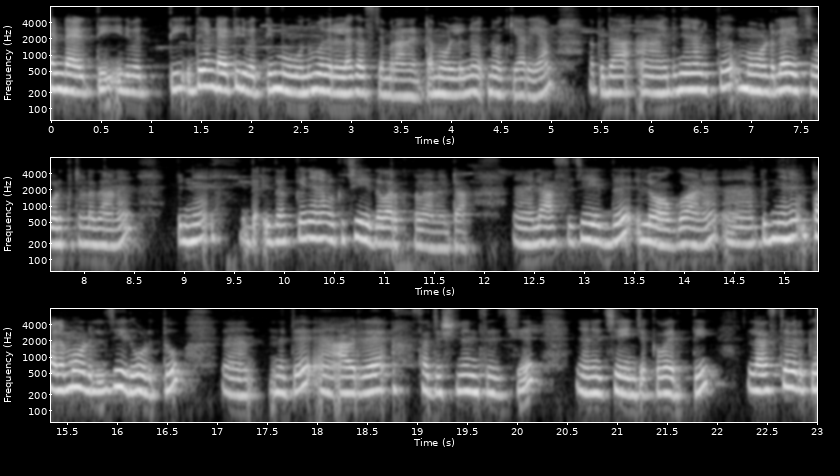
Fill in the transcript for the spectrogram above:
രണ്ടായിരത്തി ഇരുപത്തി ഇത് രണ്ടായിരത്തി ഇരുപത്തി മൂന്ന് മുതലുള്ള കസ്റ്റമറാണ് കേട്ടോ. മുകളിൽ നോക്കിയാൽ അറിയാം അപ്പോൾ ഇതാ ഇത് ഞാൻ അവർക്ക് മോഡൽ അയച്ചു കൊടുത്തിട്ടുള്ളതാണ്. പിന്നെ ഇത് ഇതൊക്കെ ഞാൻ അവർക്ക് ചെയ്ത വർക്കുകളാണ് കേട്ടോ. ലാസ്റ്റ് ചെയ്ത് ലോഗോ ആണ്. പിന്നെ ഞാൻ പല മോഡലിൽ ചെയ്ത് കൊടുത്തു. എന്നിട്ട് അവരുടെ സജഷൻ അനുസരിച്ച് ഞാൻ ചേഞ്ചൊക്കെ വരുത്തി. ലാസ്റ്റ് അവർക്ക്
